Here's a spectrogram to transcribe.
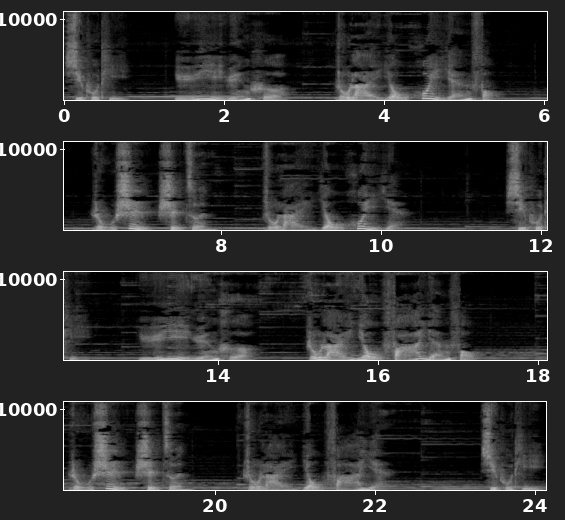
须菩提，于意云何？如来有慧眼否？如是，世尊。如来有慧眼。须菩提，于意云何？如来有法眼否？如是，世尊。如来有法眼。须菩提，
